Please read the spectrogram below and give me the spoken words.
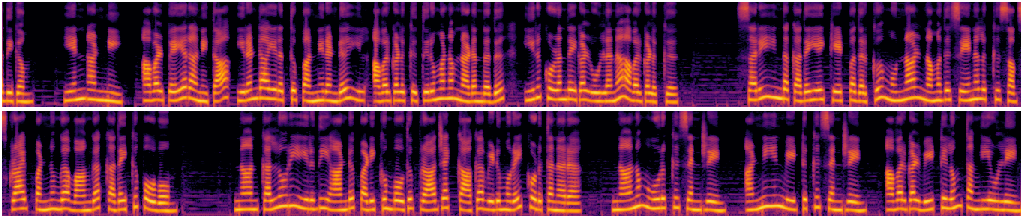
அதிகம். என் அண்ணி. அவள் பெயர் அனிதா. இரண்டாயிரத்து பன்னிரண்டு இல் அவர்களுக்கு திருமணம் நடந்தது. இரு குழந்தைகள் உள்ளன அவர்களுக்கு. சரி இந்த கதையை கேட்பதற்கு முன்னால் நமது சேனலுக்கு சப்ஸ்கிரைப் பண்ணுங்க. வாங்க கதைக்கு போவோம். நான் கல்லூரி இறுதி ஆண்டு படிக்கும்போது ப்ராஜெக்ட்காக விடுமுறை கொடுத்தனர. நானும் ஊருக்கு சென்றேன். அண்ணியின் வீட்டுக்கு சென்றேன். அவர்கள் வீட்டிலும் தங்கியுள்ளேன்.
